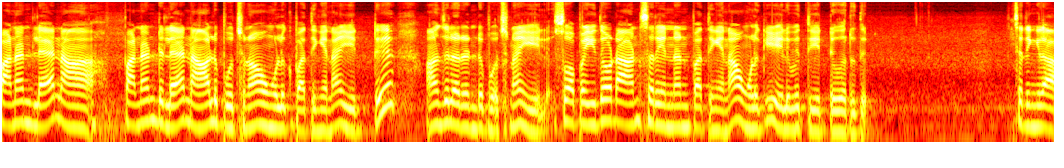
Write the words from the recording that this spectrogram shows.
பன்னெண்டில் நான் பன்னெண்டில் நாலு போச்சுன்னா உங்களுக்கு பார்த்தீங்கன்னா எட்டு அஞ்சில் ரெண்டு போச்சுன்னா ஏழு. ஸோ அப்போ இதோட ஆன்சர் என்னன்னு பார்த்தீங்கன்னா உங்களுக்கு எழுபத்தி எட்டு வருது. சரிங்களா?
